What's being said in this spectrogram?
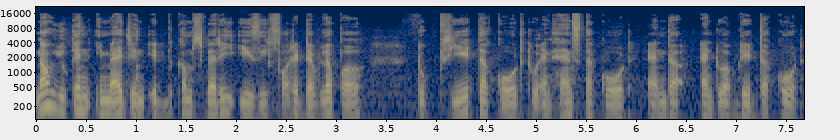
Now you can imagine it becomes very easy for a developer to create the code to enhance the code and the and to update the code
